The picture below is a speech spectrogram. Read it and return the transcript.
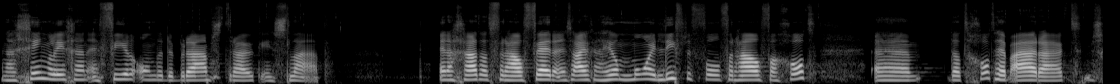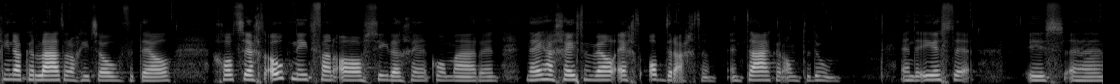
En hij ging liggen en viel onder de braamstruik in slaap. En dan gaat dat verhaal verder. En het is eigenlijk een heel mooi, liefdevol verhaal van God. Ehm, dat God hem aanraakt. Misschien dat ik er later nog iets over vertel. God zegt ook niet van, oh zielig kom maar. En, nee, hij geeft hem wel echt opdrachten en taken om te doen. En de eerste is, uh,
